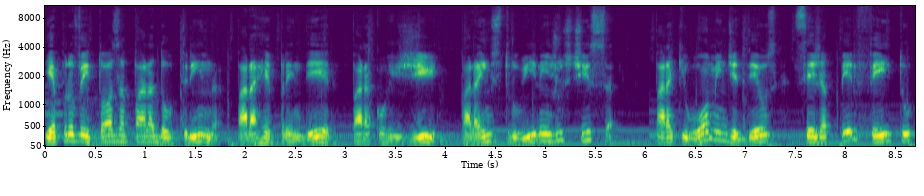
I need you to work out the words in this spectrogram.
e é proveitosa para a doutrina, para repreender, para corrigir, para instruir em justiça, para que o homem de Deus seja perfeito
